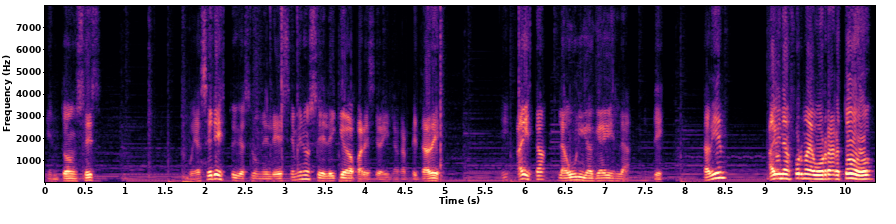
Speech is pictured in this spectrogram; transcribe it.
Entonces, voy a hacer esto y voy a hacer un ls-l y ¿qué va a aparecer ahí? La carpeta D. Ahí está, la única que hay es la D. ¿Está bien? Hay una forma de borrar todo,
